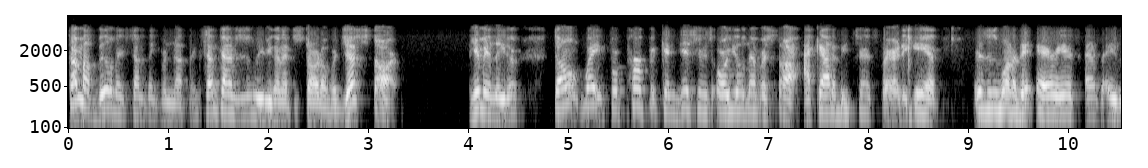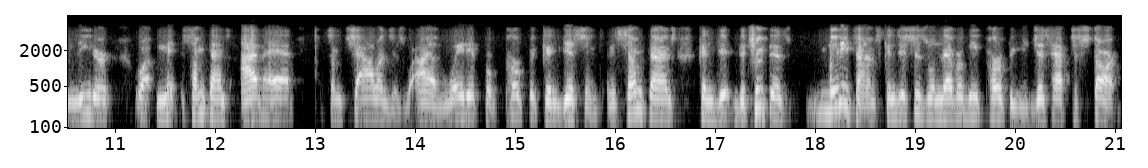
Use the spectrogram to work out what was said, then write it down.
Talking about building something from nothing. Sometimes as a leader, you're going to have to start over. Just start. Hear me, leader. Don't wait for perfect conditions or you'll never start. I got to be transparent again. This is one of the areas as a leader, what sometimes I've had some challenges where I have waited for perfect conditions. And sometimes, condi- the truth is, many times, conditions will never be perfect. You just have to start.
